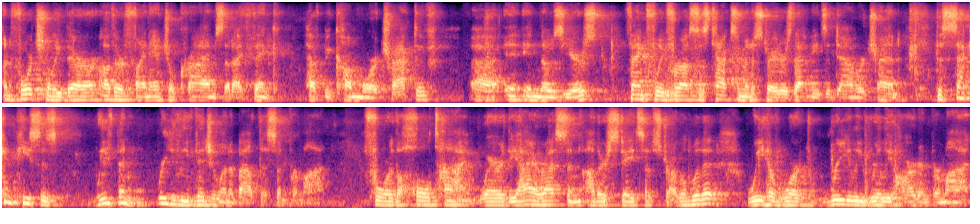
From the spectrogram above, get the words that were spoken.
unfortunately, there are other financial crimes that I think have become more attractive uh, in, in those years. Thankfully for us as tax administrators, that means a downward trend. The second piece is we've been really vigilant about this in Vermont for the whole time, where the IRS and other states have struggled with it. We have worked really, really hard in Vermont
